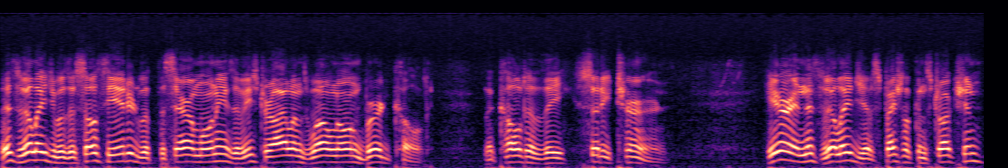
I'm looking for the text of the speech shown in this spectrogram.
This village was associated with the ceremonies of Easter Island's well-known bird cult, the cult of the sooty tern. Here in this village of special construction,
